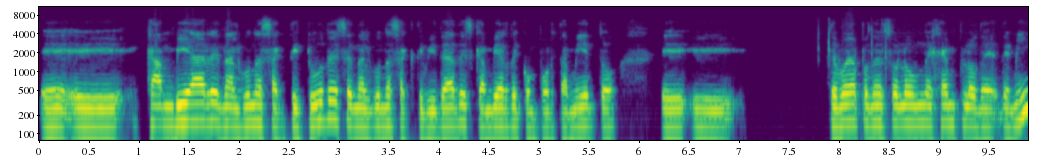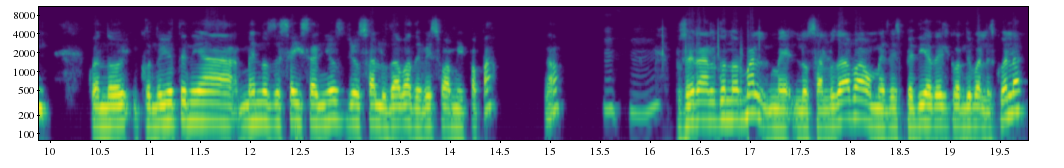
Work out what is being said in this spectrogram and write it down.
eh, eh, cambiar en algunas actitudes, en algunas actividades, cambiar de comportamiento. Eh, y te voy a poner solo un ejemplo de, de mí. Cuando, cuando yo tenía menos de seis años, yo saludaba de beso a mi papá, ¿no? Pues era algo normal, me lo saludaba o me despedía de él cuando iba a la escuela,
